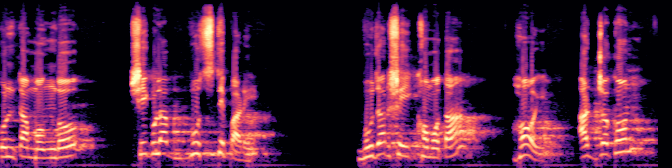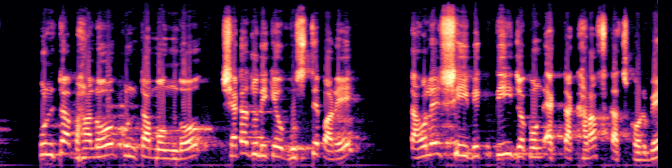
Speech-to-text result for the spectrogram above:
কোনটা মন্দ, সেগুলা বুঝতে পারে। বোঝার সেই ক্ষমতা হয়। আর যখন কোনটা ভালো, কোনটা মন্দ, সেটা যদি কেউ বুঝতে পারে, তাহলে সেই ব্যক্তি যখন একটা খারাপ কাজ করবে,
